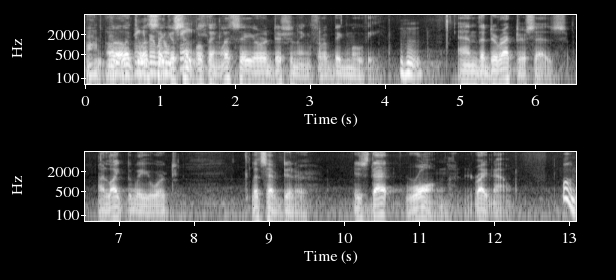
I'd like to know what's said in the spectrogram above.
that, well, let, us take a change. simple thing. Let's say you're auditioning for a big movie. Mm-hmm. And the director says, I like the way you worked. Let's have dinner. Is that wrong right now? Well,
